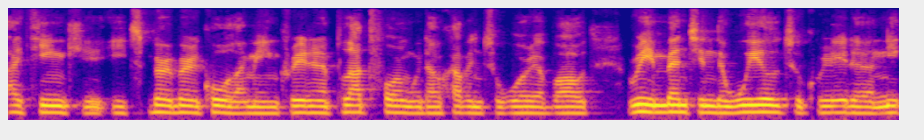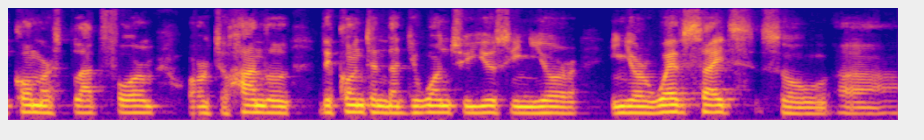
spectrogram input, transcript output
I think it's very, very cool. I mean, creating a platform without having to worry about reinventing the wheel to create an e-commerce platform or to handle the content that you want to use in your in your websites. So uh,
